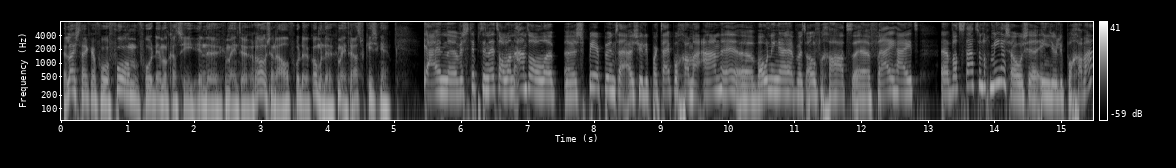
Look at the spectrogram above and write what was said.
lijsttrekker voor Forum voor Democratie in de gemeente Roosendaal voor de komende gemeenteraadsverkiezingen. Ja, en uh, we stipten net al een aantal uh, speerpunten uit jullie partijprogramma aan. Hè. woningen hebben we het over gehad, vrijheid. wat staat er nog meer zo in jullie programma?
